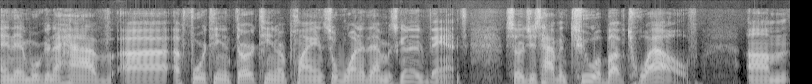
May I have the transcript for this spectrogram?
and then we're going to have uh, a 14 and 13 are playing, so one of them is going to advance. So just having two above 12. Um,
